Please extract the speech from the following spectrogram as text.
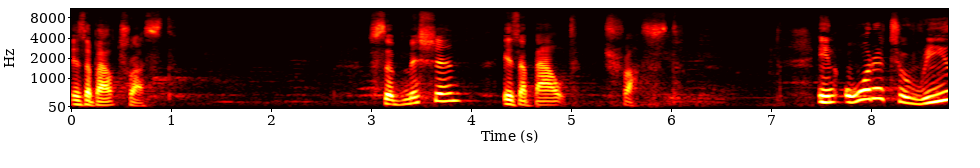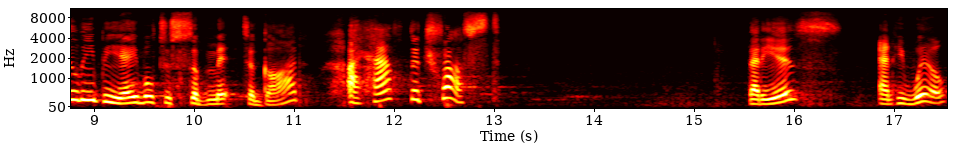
is about trust. Submission is about trust. In order to really be able to submit to God, I have to trust that He is and He will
